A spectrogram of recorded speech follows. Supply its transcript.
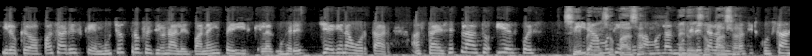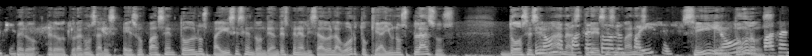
y lo que va a pasar es que muchos profesionales van a impedir que las mujeres lleguen a abortar hasta ese plazo y después Sí, tiramos y pasa, empujamos las mujeres a la misma circunstancia. Pero, pero doctora González, eso pasa en todos los países en donde han despenalizado el aborto, que hay unos plazos, 12 semanas, no, no pasa 13 en todos semanas. Los países. Sí, no, en todos. No pasa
